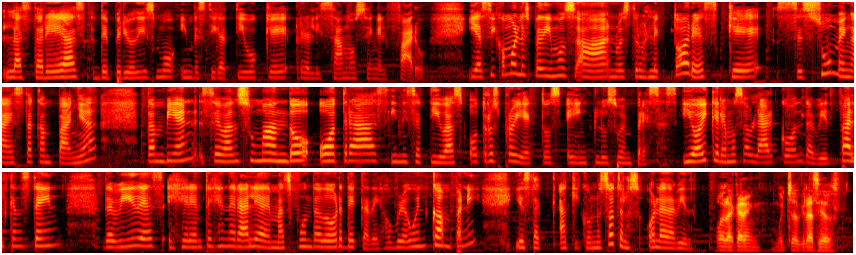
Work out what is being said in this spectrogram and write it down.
las tareas de periodismo investigativo que realizamos en el Faro. Y así como les pedimos a nuestros lectores que se sumen a esta campaña, también se van sumando otras iniciativas, otros proyectos e incluso empresas. Y hoy queremos hablar con David Falkenstein. David es gerente general y además fundador de Cadejo Brewing Company y está aquí con nosotros. Hola David. Hola Karen, muchas gracias.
